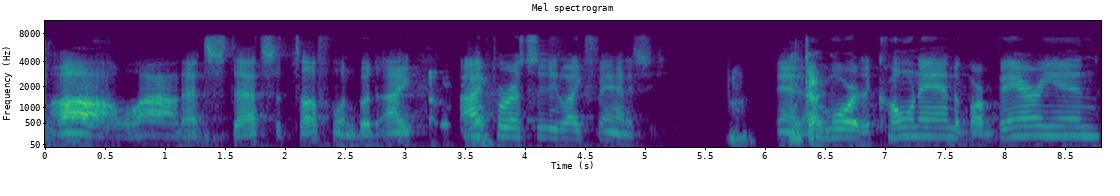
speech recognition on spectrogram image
Oh wow, that's that's a tough one. But I I personally like fantasy. And Okay. I'm more the Conan, the Barbarian,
